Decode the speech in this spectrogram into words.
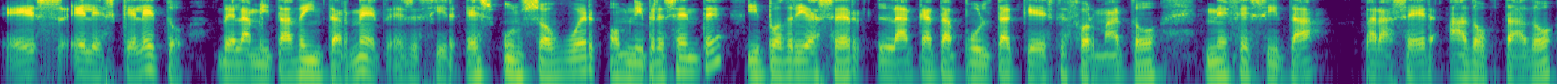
es el esqueleto de la mitad de Internet, es decir, es un software omnipresente y podría ser la catapulta que este formato necesita para ser adoptado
